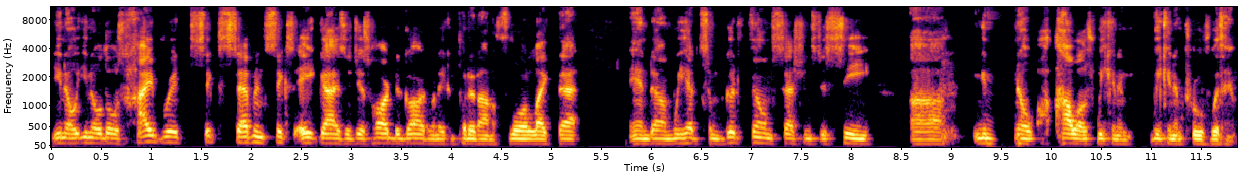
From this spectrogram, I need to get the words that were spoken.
You know, you know those hybrid six seven, six eight guys are just hard to guard when they can put it on the floor like that. And um, we had some good film sessions to see, uh, you know, how else we can we can improve with him.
